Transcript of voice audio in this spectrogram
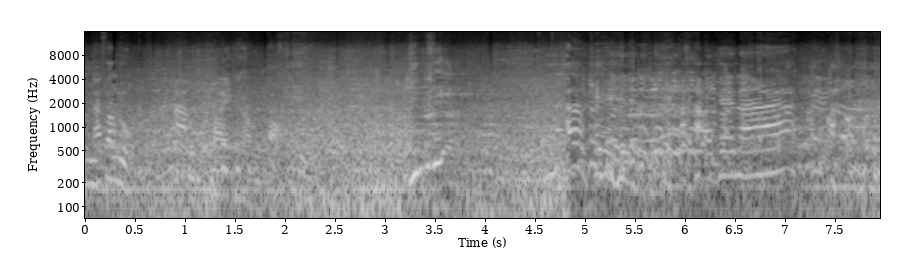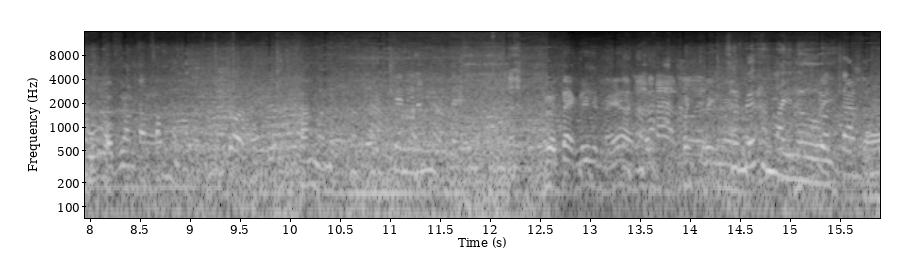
ำนะสรุปไม่ทำไม่ครับโอเคยิ้มพี่โอเคโอเคนะ ขอบคุณตั้งตั้งหนึ่งตั้งเหมือนแค่นี้น้ำเหนือแตกเหงื่อแตกเลยเห็นไหมอะมันเกรงฉันไงไม่ทำอะไรเลยกันใช่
